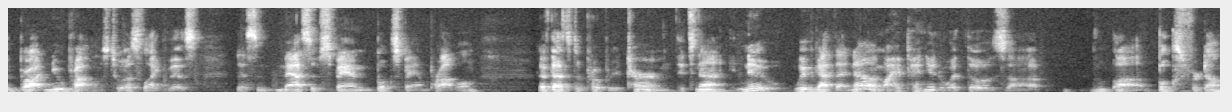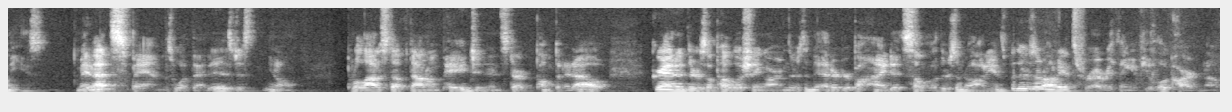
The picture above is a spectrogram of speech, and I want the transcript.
brought new problems to us like this, this massive spam, book spam problem, if that's the appropriate term. It's not new. We've got that now, in my opinion, with those uh, uh, books for dummies. I mean, Yeah. that's spam, is what that is. Just, you know, put a lot of stuff down on page and, and start pumping it out. Granted, there's a publishing arm, there's an editor behind it, so there's an audience, but there's an audience for everything if you look hard enough.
